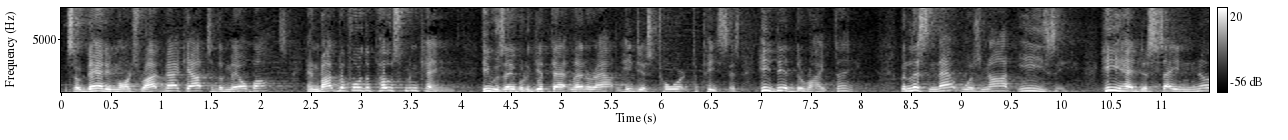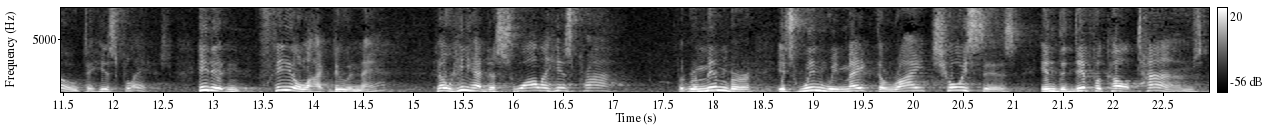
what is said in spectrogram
And so Daddy marched right back out to the mailbox, and right before the postman came, he was able to get that letter out and he just tore it to pieces. He did the right thing. But listen, that was not easy. He had to say no to his flesh. He didn't feel like doing that. No, he had to swallow his pride. But remember, it's when we make the right choices in the difficult times,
